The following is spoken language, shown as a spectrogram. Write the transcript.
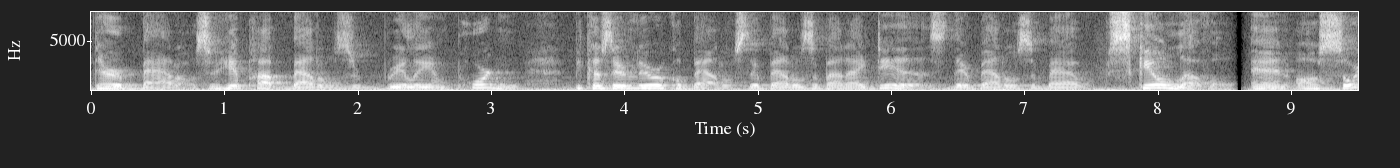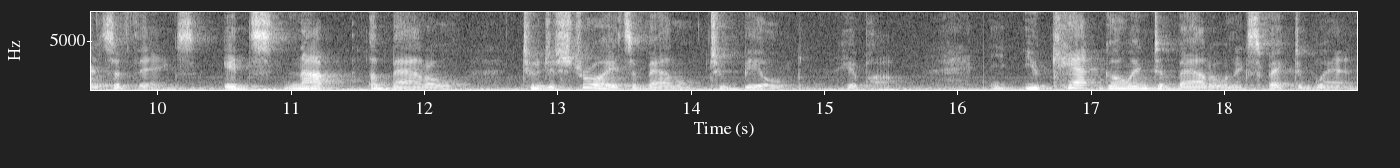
there are battles. And hip hop battles are really important because they're lyrical battles. They're battles about ideas, they're battles about skill level and all sorts of things. It's not a battle to destroy, it's a battle to build hip hop. You can't go into battle and expect to win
